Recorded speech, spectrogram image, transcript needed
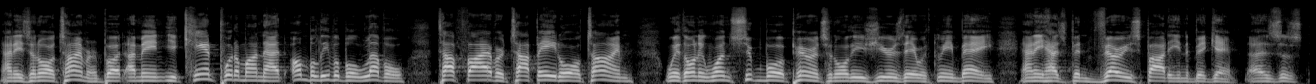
and he's an all timer. But I mean, you can't put him on that unbelievable level, top five or top eight all time, with only one Super Bowl appearance in all these years there with Green Bay, and he has been very spotty in the big game. Uh, it's just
